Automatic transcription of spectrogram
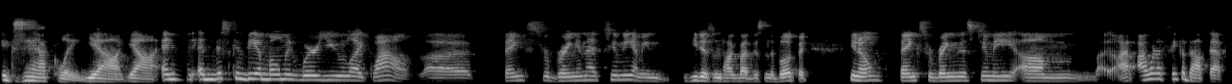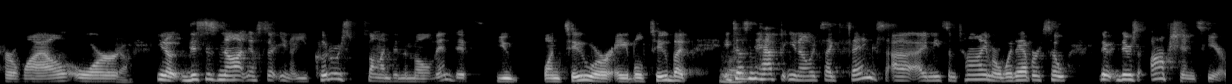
Exactly. Yeah, yeah. And and this can be a moment where you like, wow, uh, thanks for bringing that to me. I mean, he doesn't talk about this in the book, but you know, thanks for bringing this to me. Um, I, I want to think about that for a while. Or, Yeah. you know, this is not necessarily, you know, you could respond in the moment if you want to or able to, but it doesn't have to, you know, it's like, thanks, uh, I need some time or whatever. So there, there's options here,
